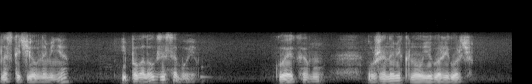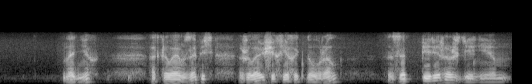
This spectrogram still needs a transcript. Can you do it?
наскочил на меня и поволок за собой. Кое-кому уже намекнул Егор Егорович. На днях открываем запись желающих ехать на Урал за перерождением.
